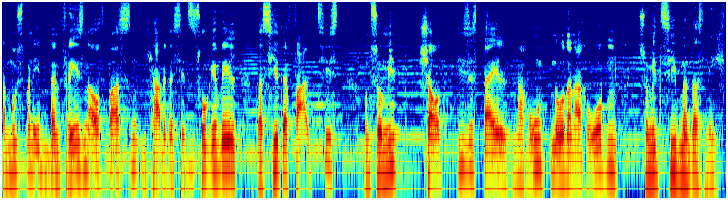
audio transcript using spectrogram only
da muss man eben beim Fräsen aufpassen. Ich habe das jetzt so gewählt, dass hier der Falz ist und somit schaut dieses Teil nach unten oder nach oben, somit sieht man das nicht.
